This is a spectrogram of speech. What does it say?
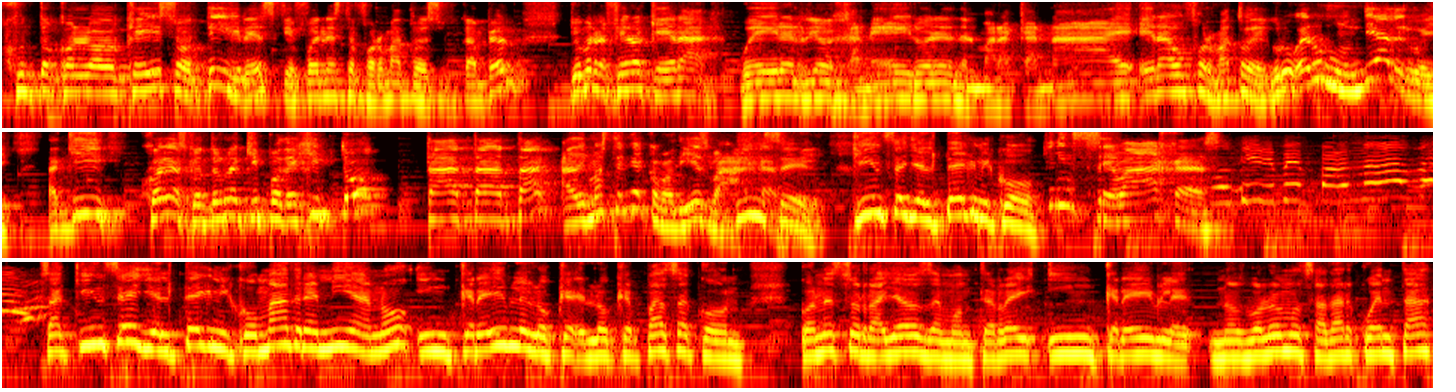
junto con lo que hizo Tigres, que fue en este formato de subcampeón, yo me refiero a que era, güey, era en Río de Janeiro, era en el Maracaná, eh, era un formato de grupo, era un mundial, güey. Aquí juegas contra un equipo de Egipto, ta, ta, ta. Además tenía como 10 bajas. 15, güey. 15 y el técnico. 15 bajas. No sirve para nada. O sea, 15 y el técnico, madre mía, ¿no? Increíble lo que, lo que pasa con, con estos rayados de Monterrey, increíble. Nos volvemos a dar cuenta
